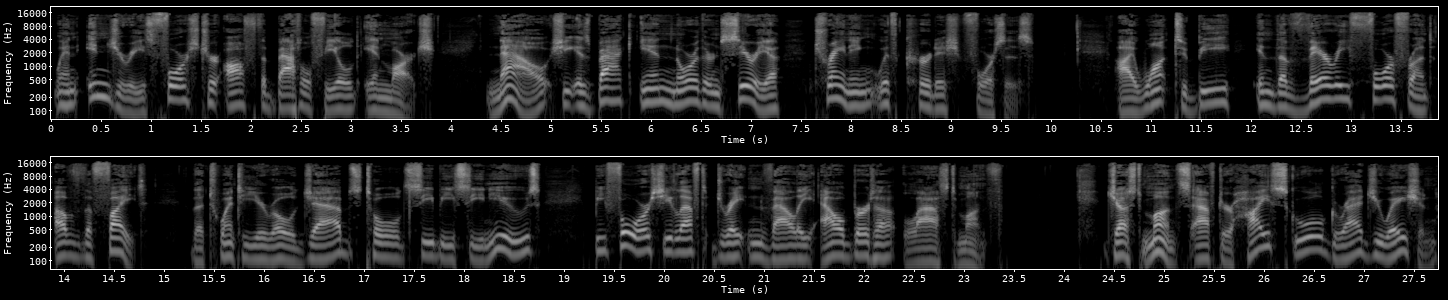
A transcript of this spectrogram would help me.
when injuries forced her off the battlefield in March. Now she is back in northern Syria training with Kurdish forces. I want to be in the very forefront of the fight, the 20 year old Jabs told CBC News before she left Drayton Valley, Alberta last month. Just months after high school graduation,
